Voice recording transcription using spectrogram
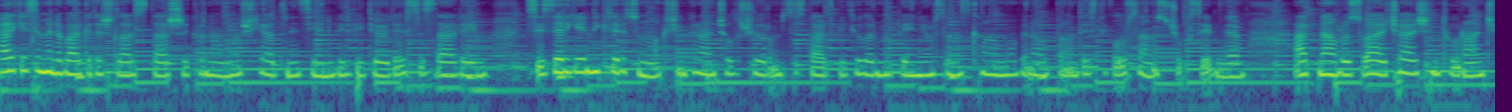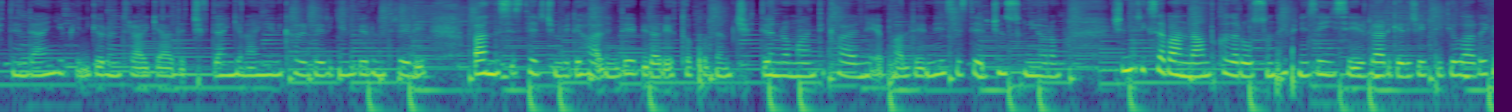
Herkese merhaba arkadaşlar. Starship kanalıma hoş geldiniz. Yeni bir video ile sizlerleyim. Sizlere yenilikleri sunmak için her an çalışıyorum. Sizler de videolarımı beğeniyorsanız kanalıma abone olup bana destek olursanız çok sevinirim. Alp Navruz ve Ayça Ayşin Turan çiftinden yepyeni görüntüler geldi. Çiftten gelen yeni kareleri, yeni görüntüleri ben de sizler için video halinde bir araya topladım. Çiftin romantik halini, ev hallerini sizler için sunuyorum. Şimdilik ise benden bu kadar olsun. Hepinize iyi seyirler. Gelecek videolarda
